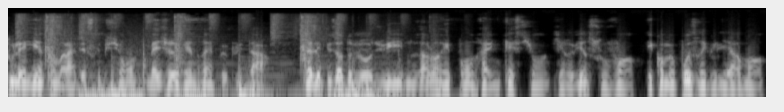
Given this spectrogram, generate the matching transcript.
Tous les liens sont dans la description, mais je reviendrai un peu plus tard. Dans l'épisode d'aujourd'hui, nous allons répondre à une question qui revient souvent et qu'on me pose régulièrement.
